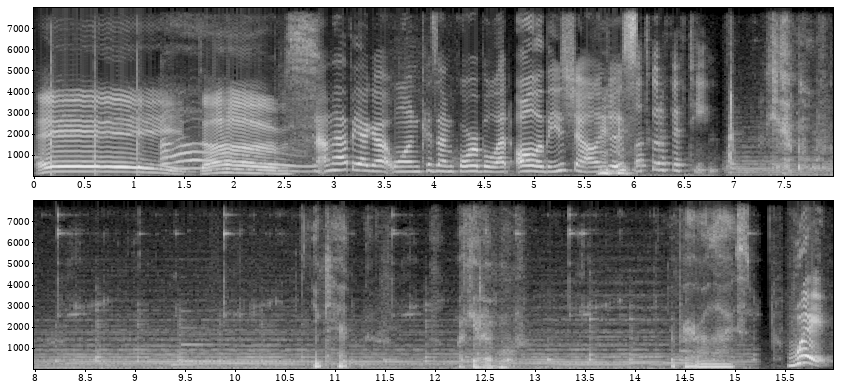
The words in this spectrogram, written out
Hey, Dubs. I'm happy I got one because I'm horrible at all of these challenges. Let's go to 15. I can't move. You can't move. Why can't I move? You're paralyzed. Wait!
